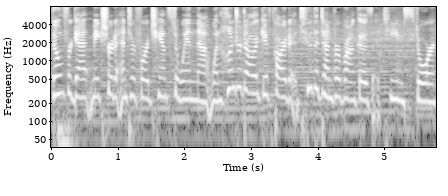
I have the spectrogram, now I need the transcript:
don't forget, make sure to enter for a chance to win that $100 gift card to the Denver Broncos team store.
